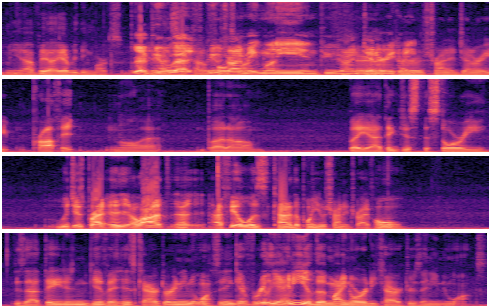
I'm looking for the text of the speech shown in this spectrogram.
mean, I feel like everything marks. Yeah, people got kind of people trying to make money and people trying to They're- generate they're hype. trying to generate profit and all that. But um, but yeah, I think just the story, which is pri- a lot. uh, I feel was kind of the point he was trying to drive home, is that they didn't give his character any nuance. They didn't give really any of the minority characters any nuance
